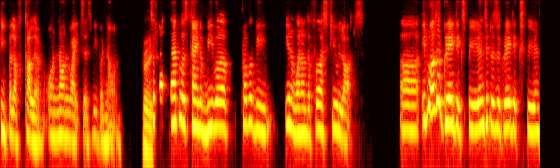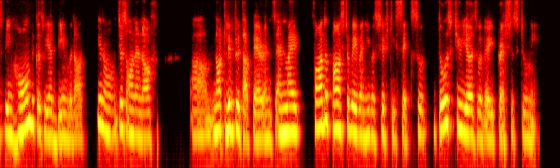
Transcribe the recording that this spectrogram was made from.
people of color or non-whites as we were known. Right. So that, that was kind of, we were probably, you know, one of the first few lots. Uh, it was a great experience. It was a great experience being home because we had been without, you know, just on and off, um, not lived with our parents. And my father passed away when he was 56. So those few years were very precious to me.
